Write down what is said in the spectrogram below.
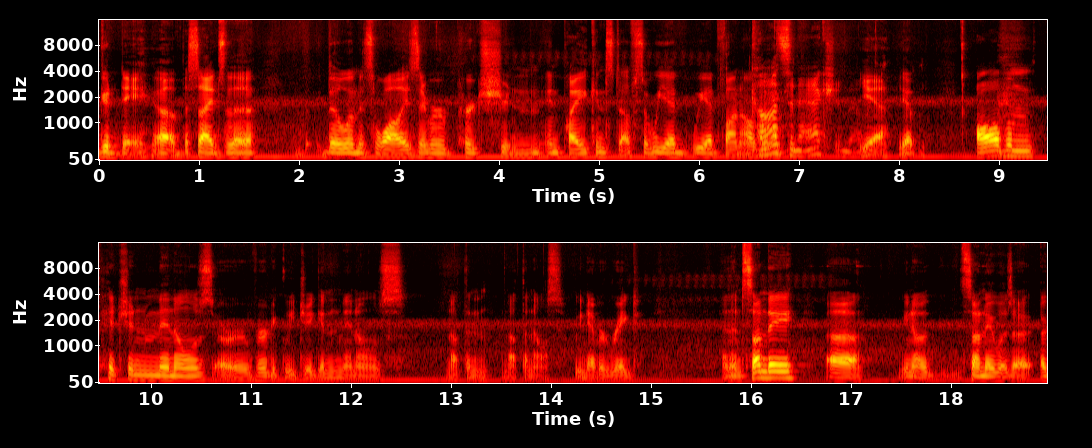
good day. Uh, besides the the limits wallies, there were perch and, and pike and stuff. So we had we had fun all day. Constant action though. Yeah, yep. All of them pitching minnows or vertically jigging minnows. Nothing, nothing else. We never rigged. And then Sunday, uh, you know, Sunday was a, a,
